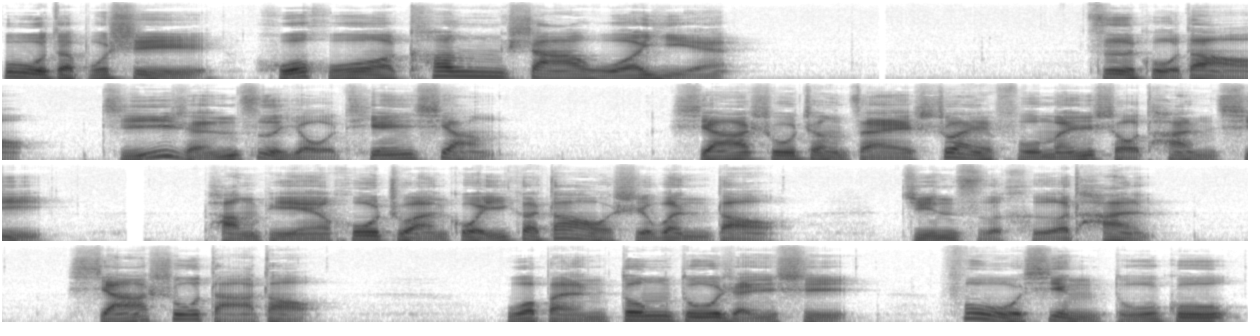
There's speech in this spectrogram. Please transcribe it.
误的不是活活坑杀我也。自古道，吉人自有天相。侠叔正在帅府门首叹气，旁边忽转过一个道士，问道：“君子何叹？”侠叔答道：“我本东都人士，父姓独孤，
